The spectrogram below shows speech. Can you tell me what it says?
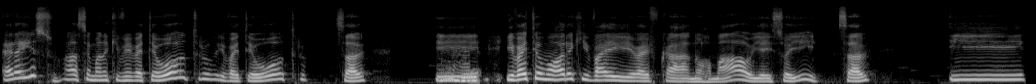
era isso. Ah, semana que vem vai ter outro, e vai ter outro, sabe? E, uhum. e vai ter uma hora que vai, vai ficar normal, e é isso aí, sabe? E,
